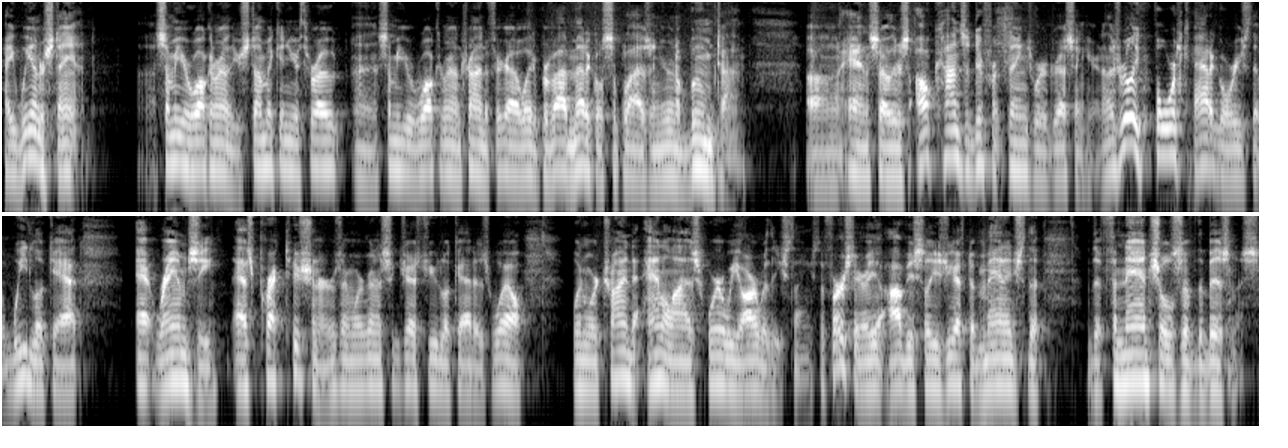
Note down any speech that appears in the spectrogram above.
hey, we understand. Uh, some of you are walking around with your stomach in your throat. Uh, some of you are walking around trying to figure out a way to provide medical supplies, and you're in a boom time. Uh, and so there's all kinds of different things we're addressing here. Now, there's really four categories that we look at at Ramsey as practitioners, and we're going to suggest you look at as well when we're trying to analyze where we are with these things. The first area, obviously, is you have to manage the, the financials of the business.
